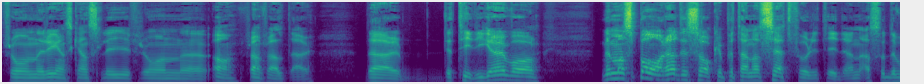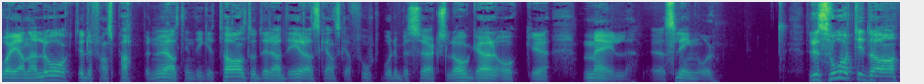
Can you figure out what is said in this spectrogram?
från regeringskansli, från, eh, ja, framförallt där. Där det tidigare var, men man sparade saker på ett annat sätt förr i tiden. Alltså det var ju analogt och det fanns papper. Nu är allting digitalt och det raderas ganska fort, både besöksloggar och eh, mailslingor. Eh, det är svårt idag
